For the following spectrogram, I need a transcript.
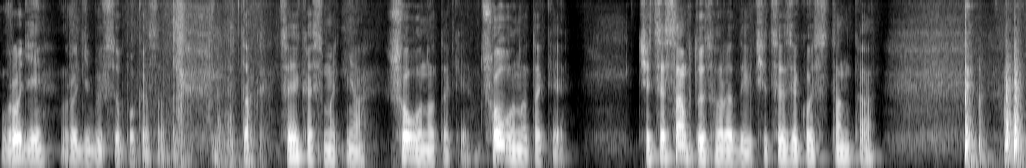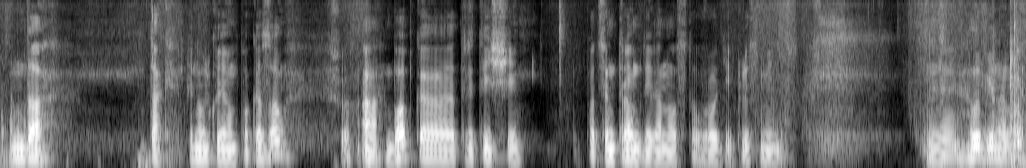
Вроді, вроді би все показав. Так, це якась матня. Що воно таке? Що воно таке? Чи це сам хтось городив, чи це з якогось станка? Да. Так, пінольку я вам показав. Що? А, бабка 3000 по центрам 90 вроді, плюс-мінус. Е, глибиномір.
